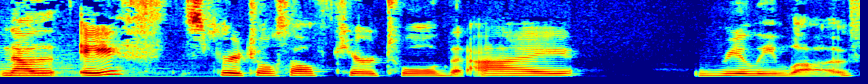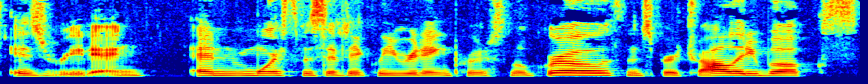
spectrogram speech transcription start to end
Now, the eighth spiritual self care tool that I really love is reading, and more specifically, reading personal growth and spirituality books.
